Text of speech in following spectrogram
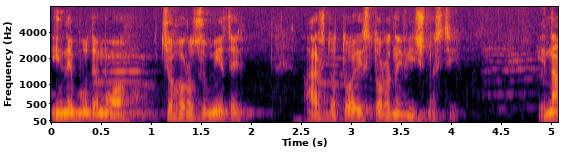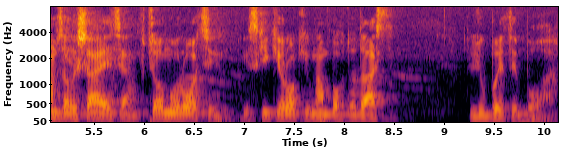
І не будемо цього розуміти аж до тої сторони вічності. І нам залишається в цьому році, і скільки років нам Бог додасть, любити Бога.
